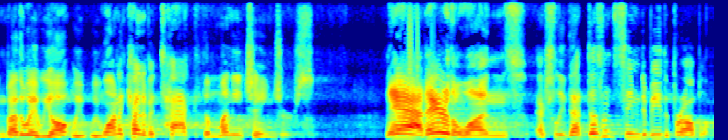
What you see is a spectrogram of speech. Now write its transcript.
And by the way, we, all, we, we want to kind of attack the money changers. Yeah, they're the ones. Actually, that doesn't seem to be the problem.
